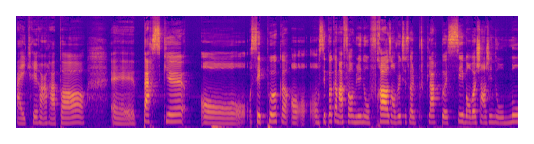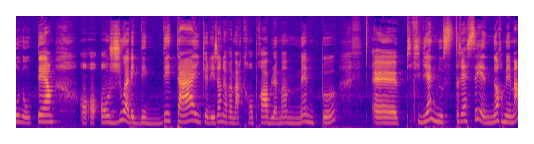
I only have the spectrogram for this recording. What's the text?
à écrire un rapport euh, parce que on sait pas on, on, pas comment formuler nos phrases, on veut que ce soit le plus clair possible, on va changer nos mots, nos termes. On, on joue avec des détails que les gens ne remarqueront probablement même pas, euh, puis qui viennent nous stresser énormément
